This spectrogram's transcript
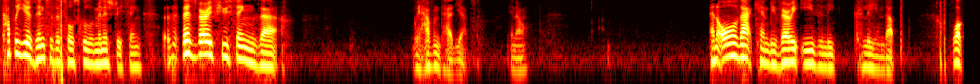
a couple of years into this whole school of ministry thing, there's very few things that we haven't had yet, you know. And all that can be very easily cleaned up. What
